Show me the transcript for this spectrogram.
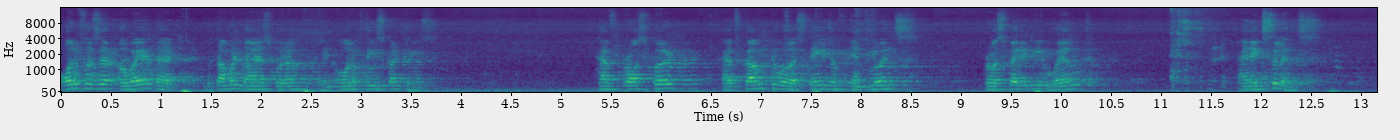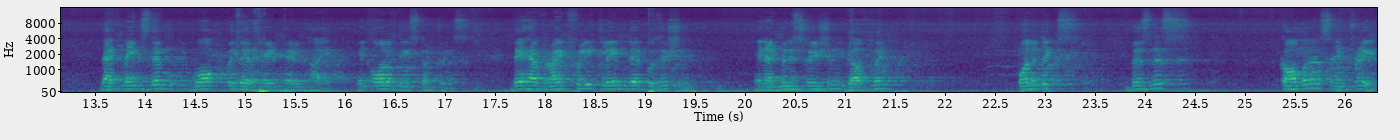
All of us are aware that the Tamil diaspora in all of these countries have prospered, have come to a stage of influence, prosperity, wealth, and excellence that makes them walk with their head held high in all of these countries. They have rightfully claimed their position in administration, government, politics, business, commerce, and trade.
